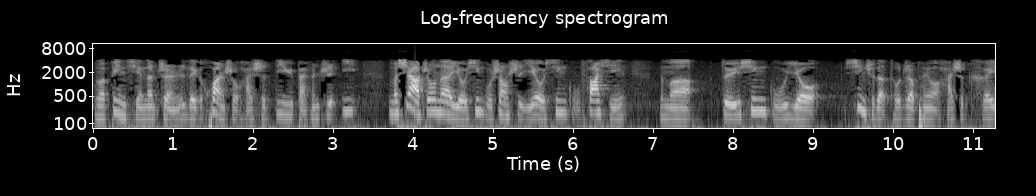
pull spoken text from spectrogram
那么并且呢整日的一个换手还是低于百分之一。那么下周呢有新股上市，也有新股发行。那么对于新股有兴趣的投资者朋友，还是可以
